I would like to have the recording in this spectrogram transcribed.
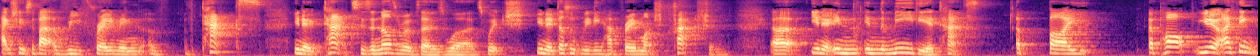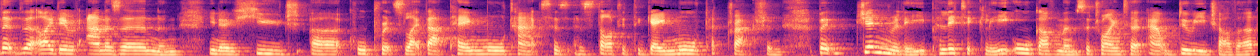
actually it's about a reframing of, of tax. You know, tax is another of those words which, you know, doesn't really have very much traction. Uh, you know, in, in the media, tax uh, by apart you know i think that the idea of amazon and you know huge uh, corporates like that paying more tax has, has started to gain more t- traction. But generally politically all governments are trying to outdo each other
